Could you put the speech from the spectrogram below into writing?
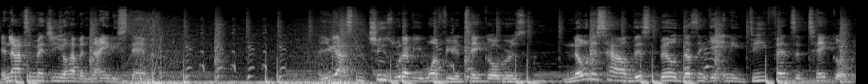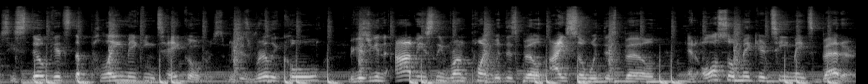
And not to mention, you'll have a 90 stamina. And you guys can choose whatever you want for your takeovers. Notice how this build doesn't get any defensive takeovers. He still gets the playmaking takeovers, which is really cool because you can obviously run point with this build, ISO with this build, and also make your teammates better.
